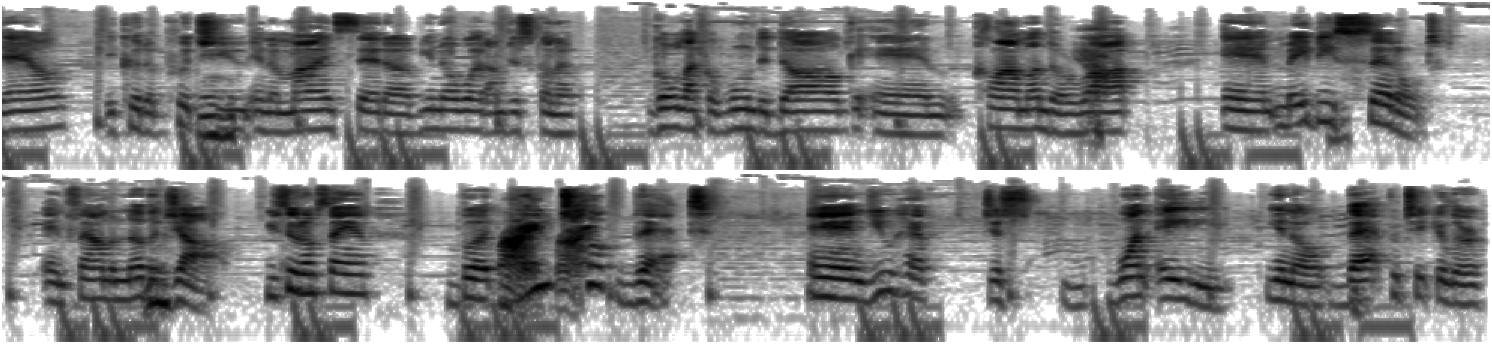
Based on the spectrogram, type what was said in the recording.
down. It could have put mm-hmm. you in a mindset of, you know what, I'm just gonna go like a wounded dog and climb under a yeah. rock and maybe settled and found another mm-hmm. job. You see what I'm saying? But right, you right. took that and you have just 180, you know, that particular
